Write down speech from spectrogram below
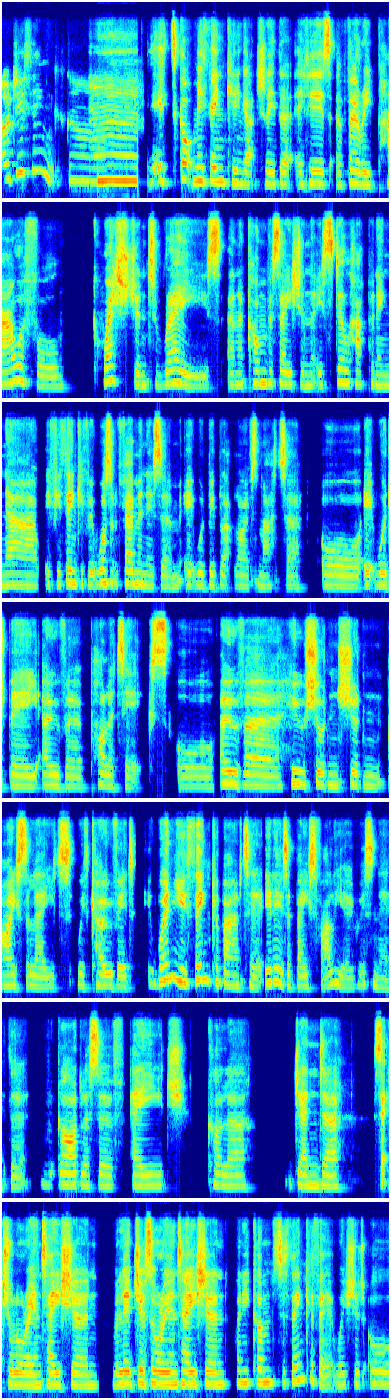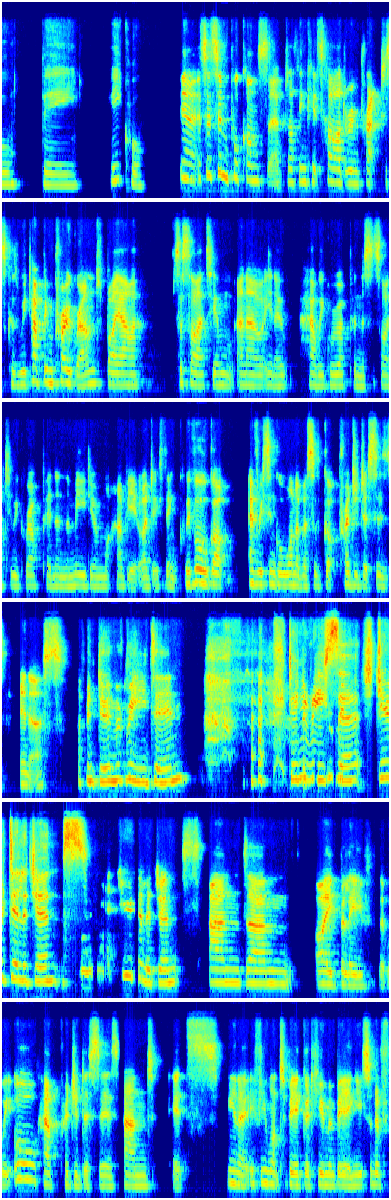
Oh, do you think? Oh. Mm, it's got me thinking actually that it is a very powerful question to raise and a conversation that is still happening now. If you think if it wasn't feminism, it would be Black Lives Matter or it would be over politics or over who should and shouldn't isolate with COVID. When you think about it, it is a base value, isn't it? That regardless of age, colour, gender, sexual orientation, religious orientation, when you come to think of it, we should all be equal. Yeah, it's a simple concept. I think it's harder in practice because we have been programmed by our society and, and our, you know, how we grew up in the society we grew up in and the media and what have you. I do think we've all got every single one of us has got prejudices in us. I've been doing my reading. doing your research, due diligence. Due diligence. And um, I believe that we all have prejudices and it's, you know, if you want to be a good human being, you sort of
